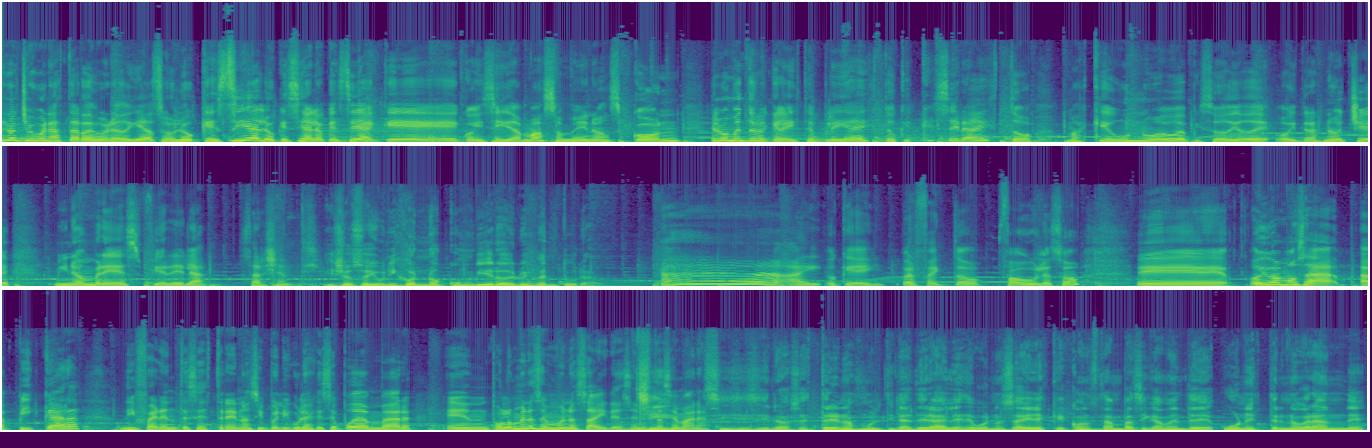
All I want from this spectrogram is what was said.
Buenas noches, buenas tardes, buenos días, o lo que sea, lo que sea, lo que sea que coincida más o menos con el momento en el que le diste play a esto. ¿Qué, ¿Qué será esto? Más que un nuevo episodio de Hoy tras Noche. Mi nombre es Fiorella Sargenti. Y yo soy un hijo no cumbiero de Luis Ventura. Ay, ok, perfecto, fabuloso. Eh, hoy vamos a, a picar diferentes estrenos y películas que se pueden ver en, por lo menos en Buenos Aires, en sí, esta semana. Sí, sí, sí, los estrenos multilaterales de Buenos Aires que constan básicamente de un estreno grande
